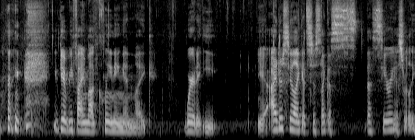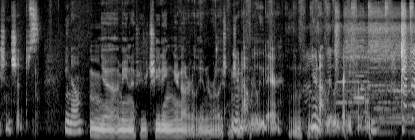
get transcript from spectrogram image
like, you can't be fighting about cleaning and like where to eat. Yeah, I just feel like it's just like a, a serious relationships. You know, Mm, Yeah, I mean, if you're cheating, you're not really in a relationship. you're not really there. You're not really ready for one. Got to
